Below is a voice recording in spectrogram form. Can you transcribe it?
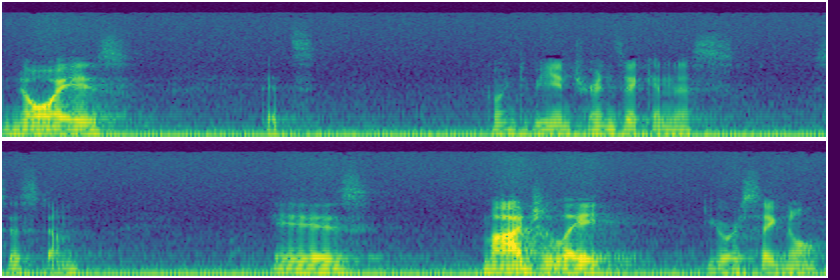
noise that's going to be intrinsic in this system is modulate your signal.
